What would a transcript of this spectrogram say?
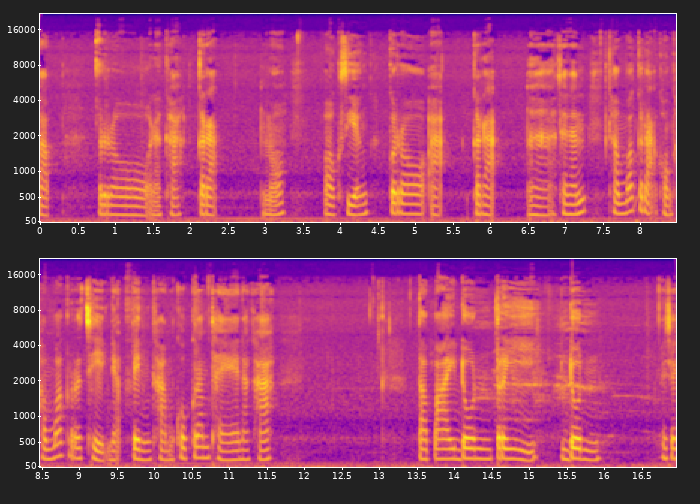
กับ รอนะคะ กระเนาะออกเสียงกรออะกระอ่าฉะนั้นคำว่ากระของคำว่ากระเฉกเนี่ยเป็นคำควบกล้ำแท้นะคะ ต่อไปดนตรีดนไม่ใช่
